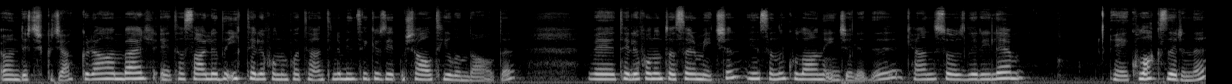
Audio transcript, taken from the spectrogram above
önde çıkacak. Graham Bell e, tasarladığı ilk telefonun patentini 1876 yılında aldı ve telefonun tasarımı için insanın kulağını inceledi. Kendi sözleriyle e, kulak zarını,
